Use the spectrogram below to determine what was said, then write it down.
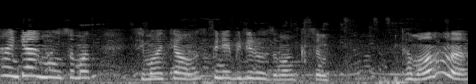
sen gelme o zaman. Simay yalnız binebilir o zaman kızım. Tamam mı?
